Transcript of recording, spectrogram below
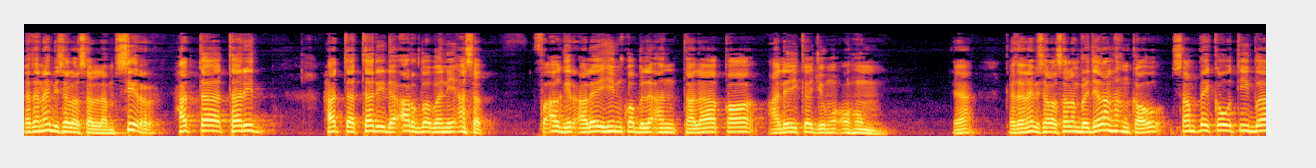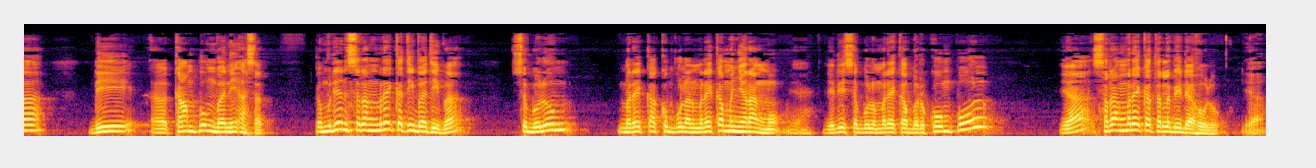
Kata Nabi SAW, Sir hatta tarid hatta tarida arda bani Asad fa'agir alaihim qabla an talaqa alaika jumu'uhum. Ya. Kata Nabi SAW, berjalanlah engkau sampai kau tiba di uh, kampung Bani Asad. Kemudian serang mereka tiba-tiba sebelum mereka kumpulan mereka menyerangmu. Ya. Jadi sebelum mereka berkumpul, ya serang mereka terlebih dahulu. Ya.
